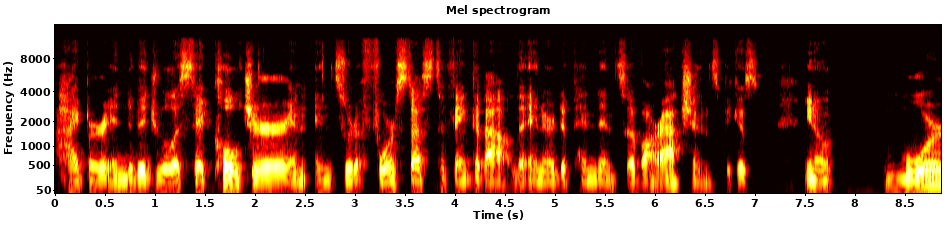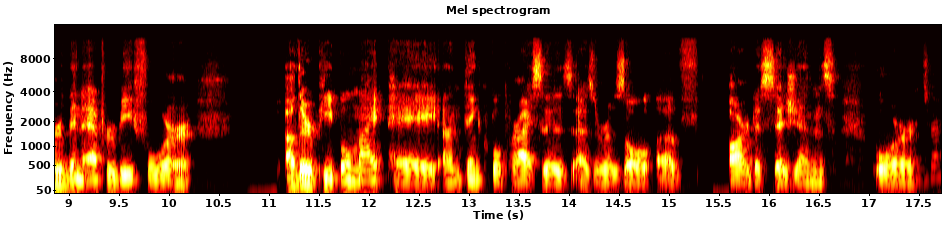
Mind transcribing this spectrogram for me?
hyper individualistic culture and, and sort of forced us to think about the interdependence of our actions because you know more than ever before other people might pay unthinkable prices as a result of our decisions or right.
